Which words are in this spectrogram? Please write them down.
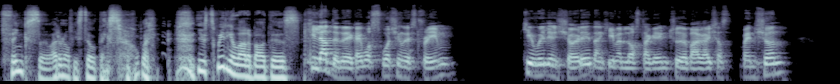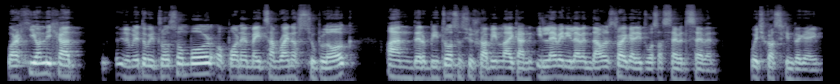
thinks so. I don't know if he still thinks so, but he was tweeting a lot about this. He loved the deck. I was watching the stream. He really enjoyed it, and he even lost a game to the bag I just mentioned, where he only had Illuminator Virtuoso on board. Opponent made some Rhinos to block, and their Virtuoso should have been like an 11 11 double strike, and it was a 7 7, which cost him the game.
